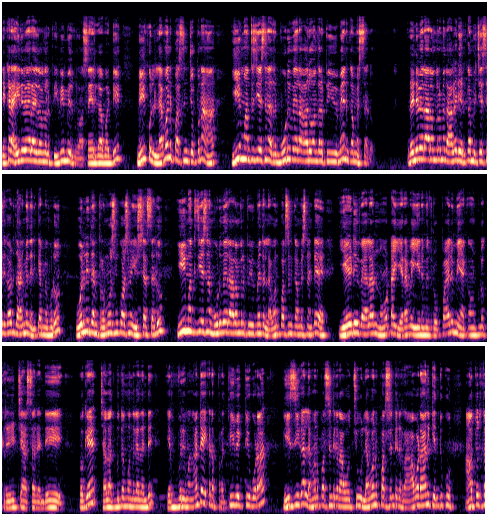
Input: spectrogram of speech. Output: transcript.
ఇక్కడ ఐదు వేల ఐదు వందల పీవీ మీరు క్రాస్ అయ్యారు కాబట్టి మీకు లెవెన్ పర్సెంట్ చొప్పున ఈ మంత్ చేసిన మూడు వేల ఆరు వందల పీవీ ఇన్కమ్ ఇస్తాడు. రెండు వేల ఆరు వందల మీద ఆల్రెడీ ఇన్కమ్ ఇచ్చేసారు కాబట్టి దాని మీద ఇన్కమ్ ఇవ్వడు. ఓన్లీ దాని ప్రమోషన్ కోసమే యూస్ చేస్తాడు. ఈ మంత్ చేసిన మూడు వేల ఆరు వందల పీవీ మీద లెవెన్ పర్సెంట్ కమిషన్ అంటే ఏడు వేల నూట ఇరవై ఎనిమిది రూపాయలు మీ అకౌంట్లో క్రెడిట్ చేస్తాడండి. ఓకే చాలా అద్భుతంగా ఉంది కదండి. ఎవ్రీ మంత్ అంటే ఇక్కడ ప్రతి వ్యక్తి కూడా ఈజీగా లెవెన్ పర్సెంట్కి రావచ్చు. లెవెన్ పర్సెంట్కి రావడానికి ఎందుకు ఆతురత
